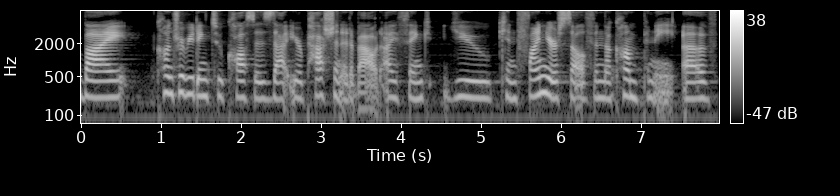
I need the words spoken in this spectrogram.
By contributing to causes that you're passionate about, I think you can find yourself in the company of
